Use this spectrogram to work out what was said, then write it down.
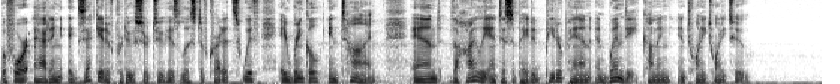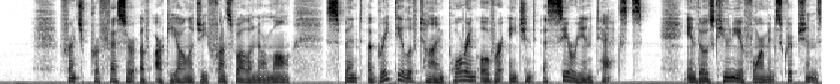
before adding executive producer to his list of credits with A Wrinkle in Time and the highly anticipated Peter Pan and Wendy coming in 2022. French professor of archaeology Francois Lenormant spent a great deal of time poring over ancient Assyrian texts. In those cuneiform inscriptions,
